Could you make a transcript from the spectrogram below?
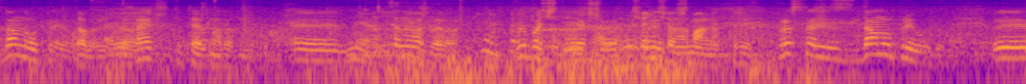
з даного приводу? Добре, ви знаєте, що ти теж народний? Е, ні, це не важливо. вибачте, якщо... Нічого, нічого, нормально. Скажіть. Просто з даного приводу. Е,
